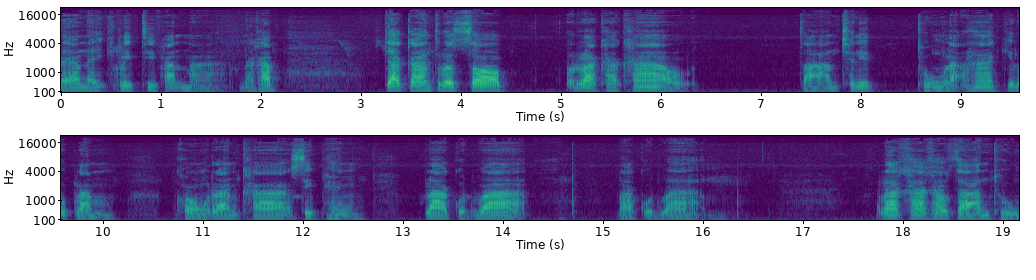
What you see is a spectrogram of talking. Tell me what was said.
แล้วในคลิปที่ผ่านมานะครับ จากการตรวจสอบราคาข้าวสารชนิดถุงละ 5 กิโลกรัม ของร้านค้า 10 แห่ง ปรากฏว่า ปรากฏว่า ราคาข้าวสารถุง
